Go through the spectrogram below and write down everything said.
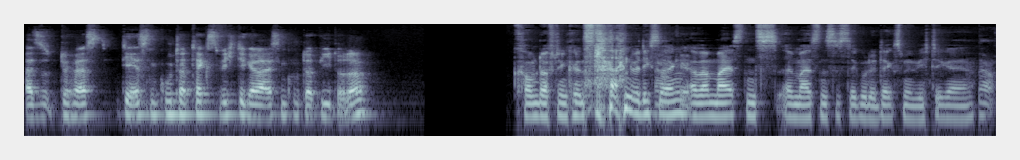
also du hörst, dir ist ein guter Text wichtiger als ein guter Beat, oder? Kommt auf den Künstler an, würde ich sagen. Okay. Aber meistens, äh, meistens ist der gute Text mir wichtiger, ja. Ja,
